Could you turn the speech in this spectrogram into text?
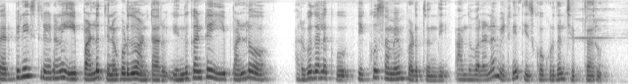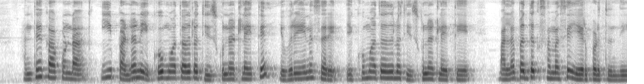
గర్భిణీ స్త్రీలను ఈ పండ్లు తినకూడదు అంటారు. ఎందుకంటే ఈ పండ్లు అరుగుదలకు ఎక్కువ సమయం పడుతుంది. అందువలన వీటిని తీసుకోకూడదని చెప్తారు. అంతేకాకుండా ఈ పండ్లను ఎక్కువ మోతాదులో తీసుకున్నట్లయితే ఎవరైనా సరే ఎక్కువ మోతాదులో తీసుకున్నట్లయితే మలబద్ధక సమస్య ఏర్పడుతుంది.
